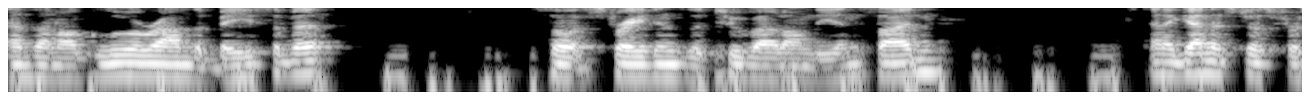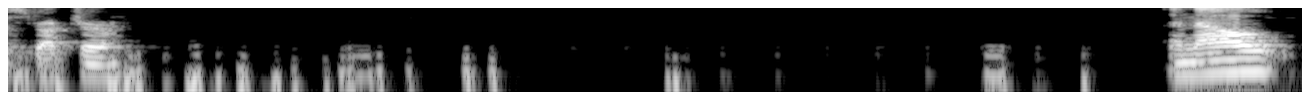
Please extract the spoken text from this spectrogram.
And then I'll glue around the base of it so it straightens the tube out on the inside. And again, it's just for structure. And now,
